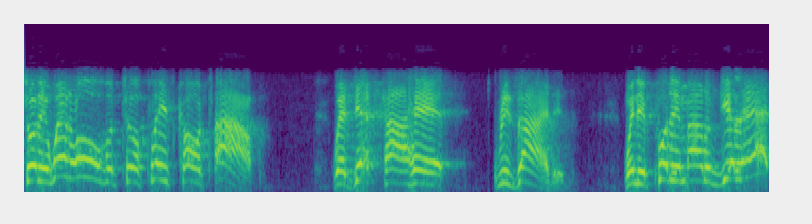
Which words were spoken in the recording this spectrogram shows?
So they went over to a place called Tob, where Jephthah had resided. When they put him out of Gilead,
